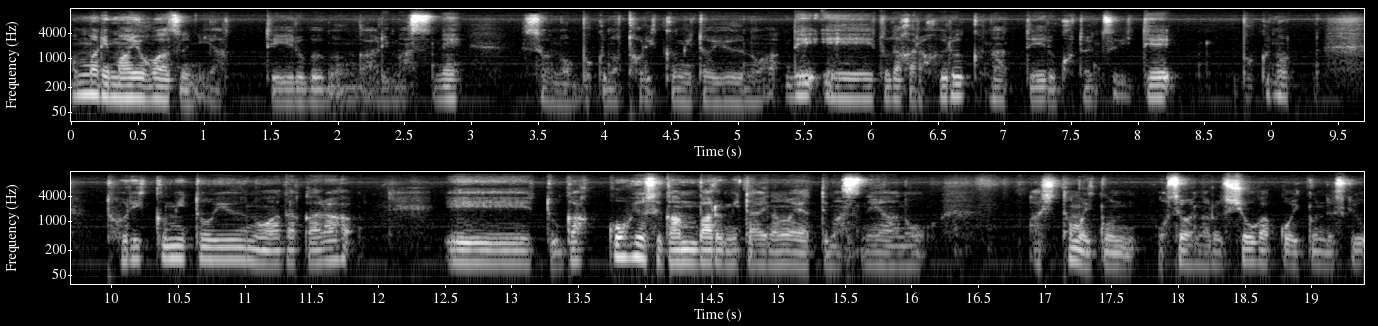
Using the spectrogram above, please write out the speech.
あんまり迷わずにやっている部分がありますね。その僕の取り組みというのは。で、えーと、だから古くなっていることについて僕の取り組みというのはだからえーと学校寄せ頑張るみたいなのはやってますね。あの明日も行くんお世話になる小学校行くんですけど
